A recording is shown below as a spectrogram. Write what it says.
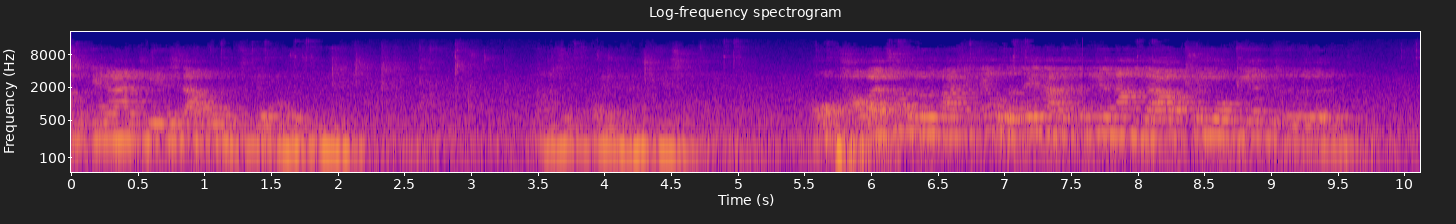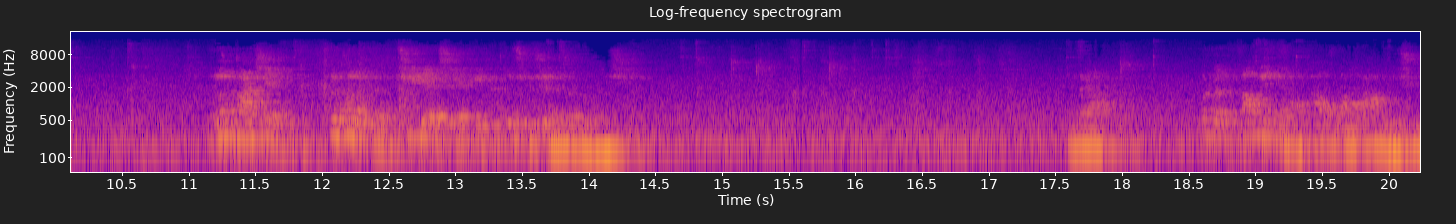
然后你可以按贴上，或者直接跑就可以。那还是快一点，接手。我跑完之后就会发现，哎，我的 data 在这边，然后你要推右边，对对对。你会发现最后一个 GSAT 它就出现这个东西，有没有？为了方便你好看，我把它拉回去，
